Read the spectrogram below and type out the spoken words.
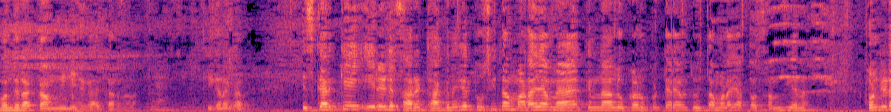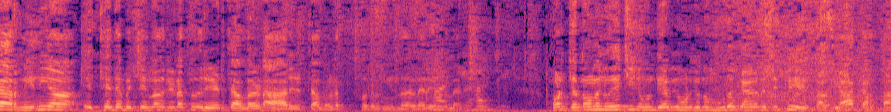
ਬੰਦੇ ਦਾ ਕੰਮ ਹੀ ਨਹੀਂ ਹੈਗਾ ਇਹ ਕਰਨ ਵਾਲਾ। ਠੀਕ ਹੈ ਨਾ ਗੱਲ? ਇਸ ਕਰਕੇ ਇਹ ਜਿਹੜੇ ਸਾਰੇ ਠੱਗ ਨੇਗੇ ਤੁਸੀਂ ਤਾਂ ਮਾੜਾ ਜਿਹਾ ਮੈਂ ਕਿੰਨਾ ਲੋਕਾਂ ਨੂੰ ਪੁੱਟਿਆ ਤੁਸੀਂ ਤਾਂ ਮਾੜਾ ਜਿਹਾ ਆਪਾਂ ਸਮਝੀਏ ਨਾ। ਹੁਣ ਜਿਹੜਾ ਅਰਮੀਨੀਆ ਇੱਥੇ ਦੇ ਵਿੱਚ ਇਹਨਾਂ ਦਾ ਜਿਹੜਾ ਤੁਸੀਂ ਰੇਟ ਚੱਲਦਾ ਜਿਹੜਾ ਆ ਰੇਟ ਚੱਲਦਾ ਜਿਹੜਾ ਅਰਮੀਨੀਆ ਦਾ ਜਿਹੜਾ ਰੇਟ ਲੈ ਰਿਹਾ। ਹਾਂਜੀ। ਹੁਣ ਜਦੋਂ ਮੈਨੂੰ ਇਹ ਚੀਜ਼ ਹੁੰਦੀ ਆ ਵੀ ਹੁਣ ਜਦੋਂ ਮੂਹਰੇ ਕਹਿਣ ਸੀ ਭੇਜਤਾ ਸੀ, ਆਹ ਕਰਤਾ।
